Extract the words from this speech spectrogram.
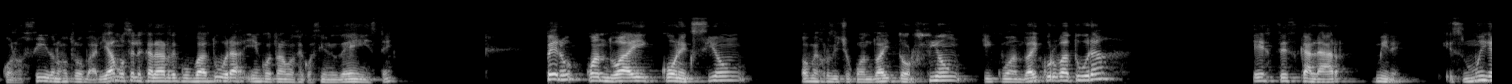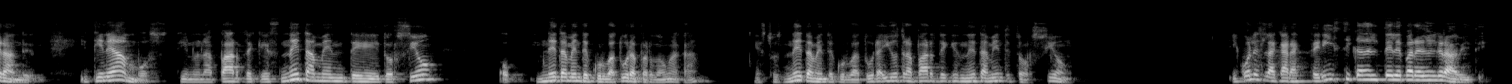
conocido. Nosotros variamos el escalar de curvatura y encontramos ecuaciones de Einstein. Pero cuando hay conexión, o mejor dicho, cuando hay torsión y cuando hay curvatura, este escalar, miren, es muy grande y tiene ambos. Tiene una parte que es netamente torsión, o netamente curvatura, perdón, acá. Esto es netamente curvatura y otra parte que es netamente torsión. ¿Y cuál es la característica del teleparallel gravity?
